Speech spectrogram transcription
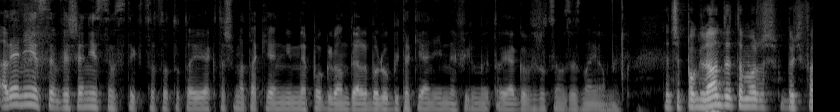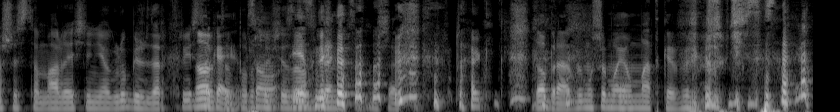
Ale ja nie jestem, wiesz, ja nie jestem z tych, co, co tutaj, jak ktoś ma takie, a nie inne poglądy albo lubi takie, a nie inne filmy, to ja go wyrzucam ze znajomych. Znaczy poglądy to możesz być faszystą, ale jeśli nie lubisz Dark Crystal, no okay. to Są, się za... Jest granica, tak. Dobra, wymuszę moją matkę wyrzucić ze znajomych.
